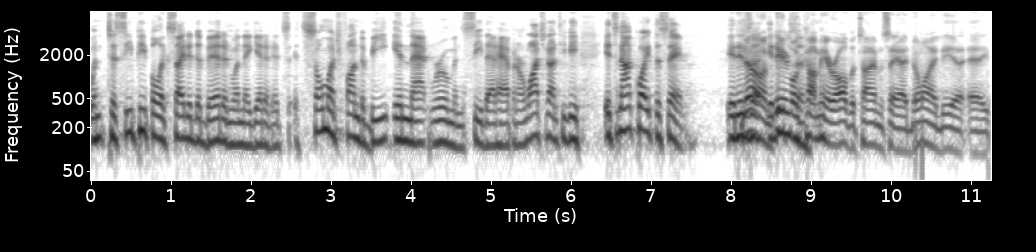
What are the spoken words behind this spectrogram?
when to see people excited to bid, and when they get it, it's it's so much fun to be in that room and see that happen, or watch it on TV. It's not quite the same. It is. No, a, and it is people a- come here all the time and say, I had no idea, a,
